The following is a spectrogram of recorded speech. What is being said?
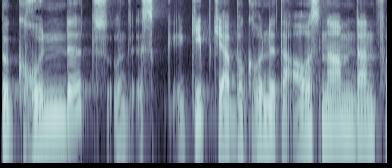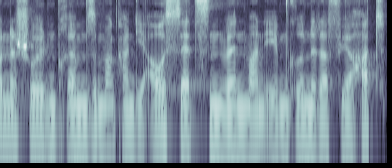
begründet und es gibt ja begründete Ausnahmen dann von der Schuldenbremse. Man kann die aussetzen, wenn man eben Gründe dafür hat.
